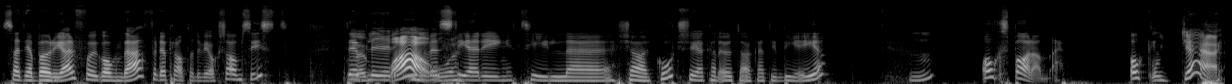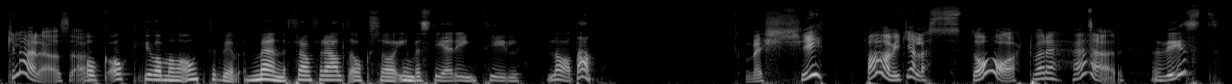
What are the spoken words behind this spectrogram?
Så att jag börjar få igång det, för det pratade vi också om sist. Det Men blir wow! investering till eh, körkort så jag kan utöka till BE. Mm. Och sparande. Och, Och jäklar alltså. och, och gud vad många ångest det blev. Men framförallt också investering till ladan. Men shit! Fan vilken jävla start! Vad är det här? Visst?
